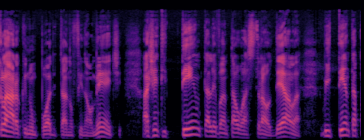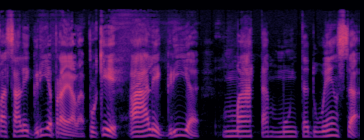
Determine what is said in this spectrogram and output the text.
claro que não pode estar tá no finalmente, a gente tenta levantar o astral dela e tenta passar alegria para ela, porque a alegria mata muita doença.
